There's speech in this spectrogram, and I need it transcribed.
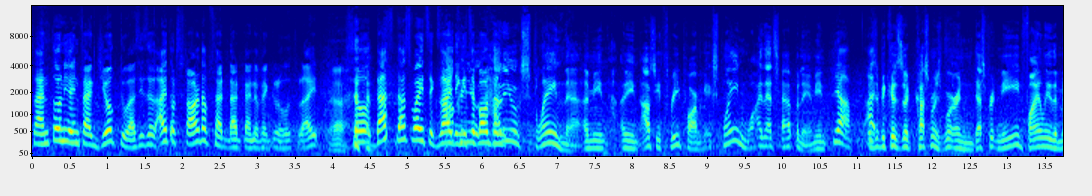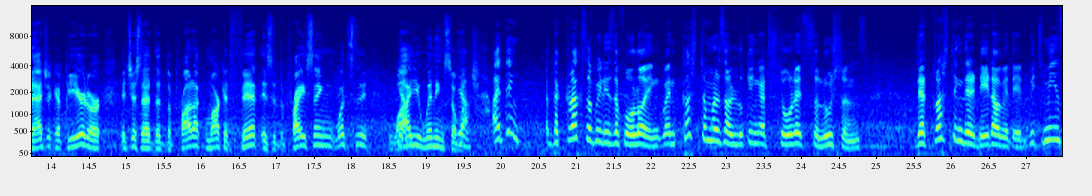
So Antonio, in fact, joked to us. He says, "I thought startups had that kind of a growth, right?" Yeah. so that's that's why it's exciting. It's you, about how the. do you explain that? I mean, I mean, obviously 3PAR. Explain why that's happening. I mean, Yeah, is I- it because the customers were in desperate need? Finally, the magic appeared, or it's just that the, the product market fit? Is it the pricing? What's the why Yeah. are you winning so yeah, much? I think the crux of it is the following: when customers are looking at storage solutions, they're trusting their data with it, which means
